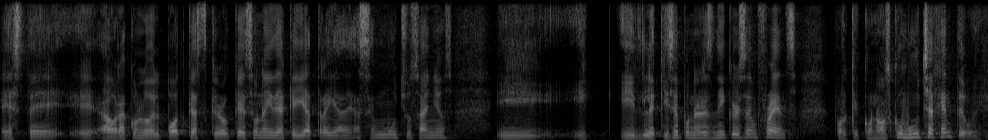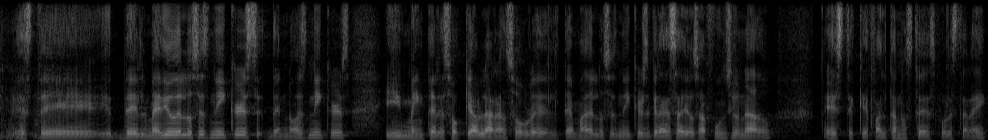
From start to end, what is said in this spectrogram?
Este, eh, ahora con lo del podcast, creo que es una idea que ya traía de hace muchos años y, y- y le quise poner Sneakers and Friends porque conozco mucha gente, güey, este, del medio de los sneakers, de no sneakers, y me interesó que hablaran sobre el tema de los sneakers. Gracias a Dios ha funcionado, este, que faltan ustedes por estar ahí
